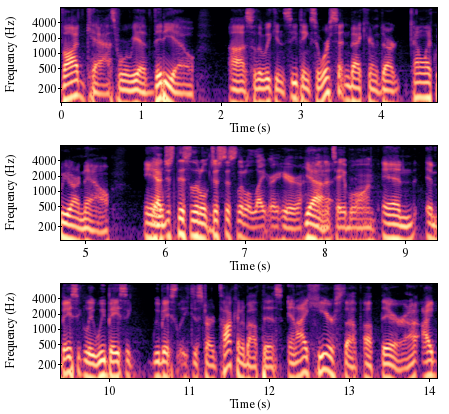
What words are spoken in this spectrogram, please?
vodcast where we have video, uh, so that we can see things." So we're sitting back here in the dark, kind of like we are now. And yeah, just this little, just this little light right here Yeah. on the table on. and and basically we basic we basically just started talking about this and i hear stuff up there and I, I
